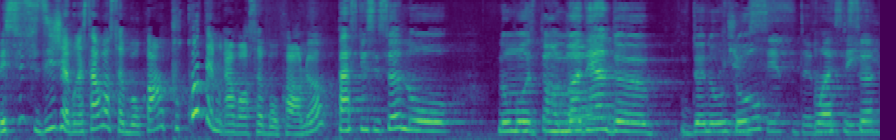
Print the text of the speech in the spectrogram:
mais si tu dis, j'aimerais ça avoir ce beau corps, pourquoi t'aimerais avoir ce beau corps-là? Parce que c'est ça nos, nos mo- modèles de, de nos jours. De Ouais, c'est ça. de-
